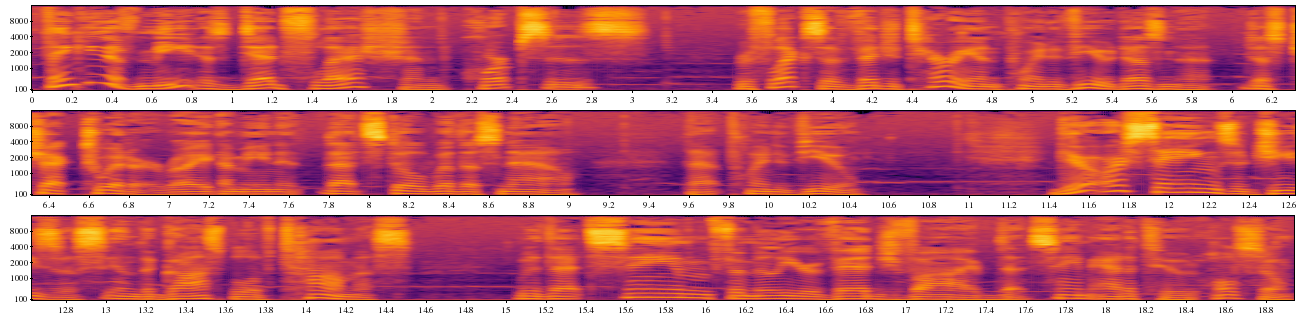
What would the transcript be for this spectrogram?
Thinking of meat as dead flesh and corpses reflects a vegetarian point of view, doesn't it? Just check Twitter, right? I mean, it, that's still with us now that point of view. There are sayings of Jesus in the Gospel of Thomas with that same familiar veg vibe, that same attitude also,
